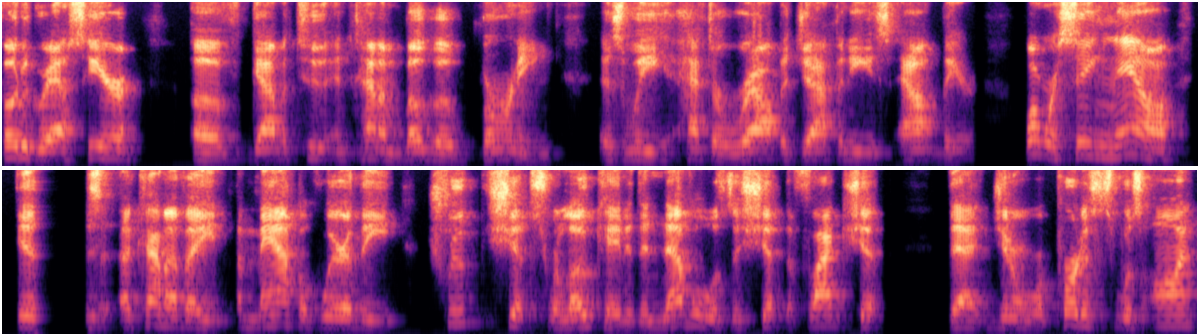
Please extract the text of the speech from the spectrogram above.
Photographs here of Gavutu and Tanambogo burning as we have to route the Japanese out there. What we're seeing now is a kind of a, a map of where the troop ships were located. The Neville was the ship, the flagship that General Rupertus was on.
